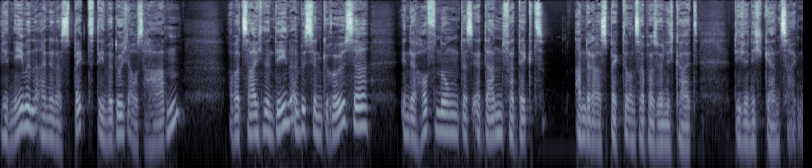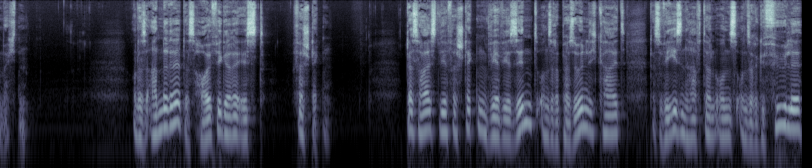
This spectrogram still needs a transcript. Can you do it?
Wir nehmen einen Aspekt, den wir durchaus haben, aber zeichnen den ein bisschen größer in der Hoffnung, dass er dann verdeckt andere Aspekte unserer Persönlichkeit, die wir nicht gern zeigen möchten. Und das andere, das häufigere ist Verstecken. Das heißt, wir verstecken, wer wir sind, unsere Persönlichkeit, das Wesenhafte an uns, unsere Gefühle,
